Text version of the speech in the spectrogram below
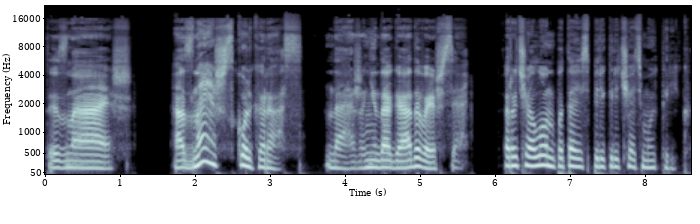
Ты знаешь. А знаешь, сколько раз? Даже не догадываешься. Рычал он, пытаясь перекричать мой крик.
